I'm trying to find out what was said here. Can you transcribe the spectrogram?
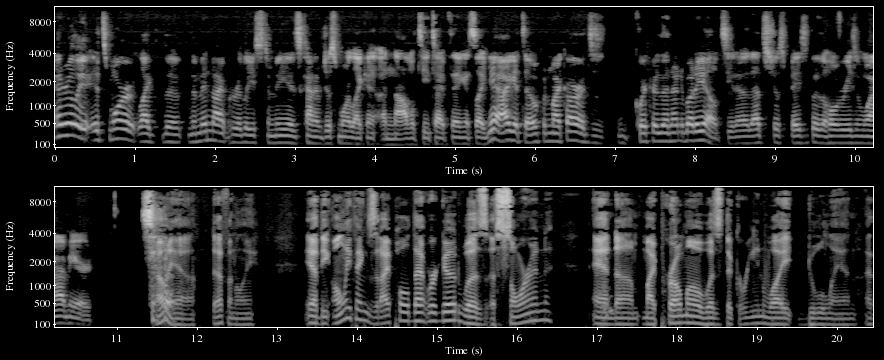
and really it's more like the the midnight release to me is kind of just more like a, a novelty type thing it's like yeah I get to open my cards quicker than anybody else you know that's just basically the whole reason why I'm here so Oh yeah, definitely. Yeah, the only things that I pulled that were good was a Sorin, and um, my promo was the green white dual land. I,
